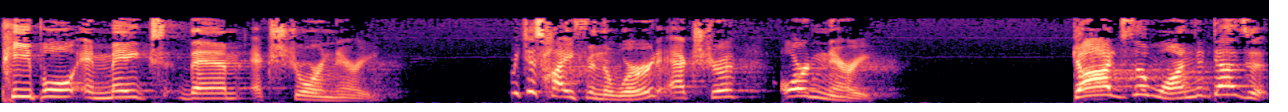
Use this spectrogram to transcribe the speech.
people and makes them extraordinary. We just hyphen the word extraordinary. God's the one that does it.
